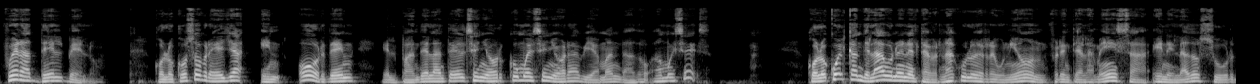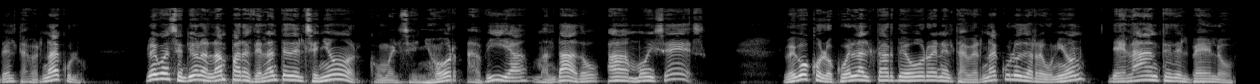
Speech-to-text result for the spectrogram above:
fuera del velo. Colocó sobre ella en orden el pan delante del Señor, como el Señor había mandado a Moisés. Colocó el candelabro en el tabernáculo de reunión, frente a la mesa, en el lado sur del tabernáculo. Luego encendió las lámparas delante del Señor, como el Señor había mandado a Moisés. Luego colocó el altar de oro en el tabernáculo de reunión, delante del velo,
